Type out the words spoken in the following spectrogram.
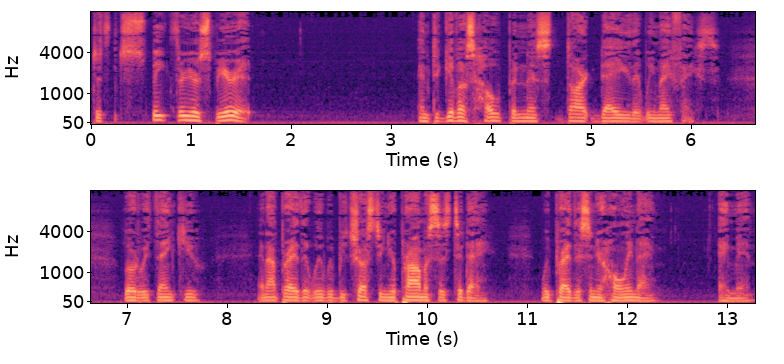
to speak through your spirit, and to give us hope in this dark day that we may face. Lord, we thank you, and I pray that we would be trusting your promises today. We pray this in your holy name. Amen.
